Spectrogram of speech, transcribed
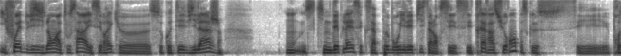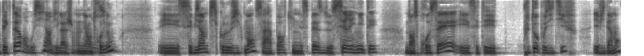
il faut être vigilant à tout ça et c'est vrai que ce côté village, ce qui me déplaît, c'est que ça peut brouiller les pistes. Alors c'est très rassurant parce que c'est protecteur aussi un village. On est entre nous. Et c'est bien psychologiquement, ça apporte une espèce de sérénité dans ce procès et c'était plutôt positif, évidemment.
